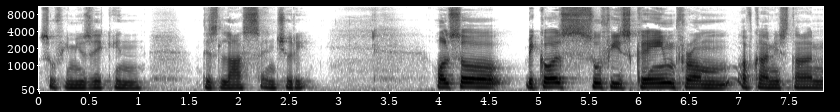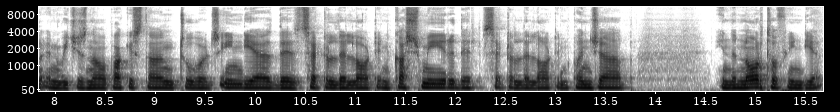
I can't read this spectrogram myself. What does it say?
Sufi music in this last century. Also, because Sufis came from Afghanistan and which is now Pakistan towards India, they settled a lot in Kashmir, they settled a lot in Punjab, in the north of India.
